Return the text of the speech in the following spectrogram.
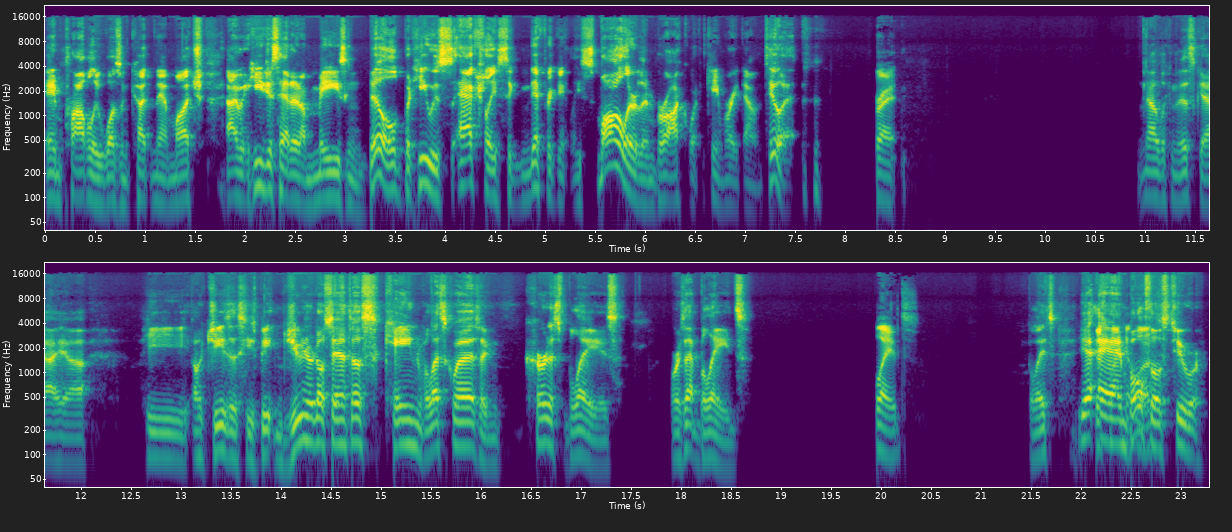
and probably wasn't cutting that much. I mean, he just had an amazing build, but he was actually significantly smaller than Brock when it came right down to it. Right. Now looking at this guy, uh, he oh Jesus, he's beaten Junior Dos Santos, Cain Velasquez, and Curtis Blaze. Or is that Blades? Blades. Blades. Yeah, Just and both those two were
